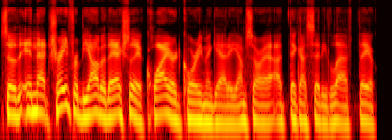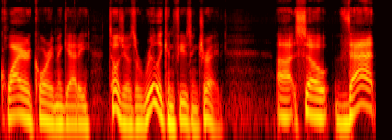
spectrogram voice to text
So in that trade for Biyombo, they actually acquired Corey Maggette. I'm sorry, I think I said he left. They acquired Corey Maggette. Told you it was a really confusing trade. Uh, so that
